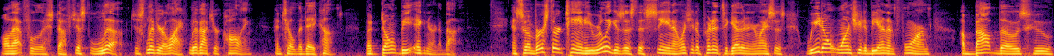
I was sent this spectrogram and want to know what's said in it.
all that foolish stuff. Just live. Just live your life. Live out your calling until the day comes. But don't be ignorant about it. And so in verse 13, he really gives us this scene. I want you to put it together in your mind. He says, We don't want you to be uninformed about those who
